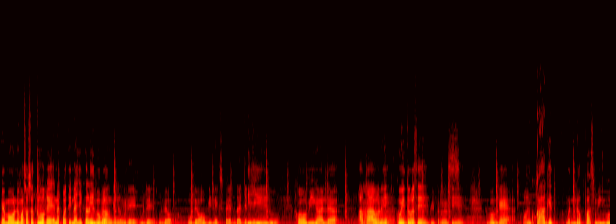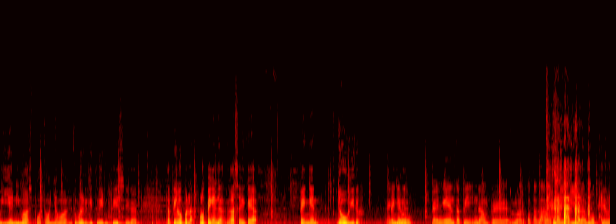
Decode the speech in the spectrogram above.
Emang udah masa tua kayak enak batin aja kali ya gue bilang. mungkin udah udah udah udah hobi naik sepeda jadi ya Iya. gitu. Kalau hobi nggak ada apa-apa Ah, nih kui terus ya. Kui terus. Iya. Gue kayak wah gue kaget. Bener pas seminggu. Iya nih mas fotonya mas. Itu udah digituin bis ya kan tapi lu pernah lu pengen nggak ngerasain kayak pengen jauh gitu? Pengen, pengen jauh pengen tapi nggak sampai luar kota banget sih gila gokil.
